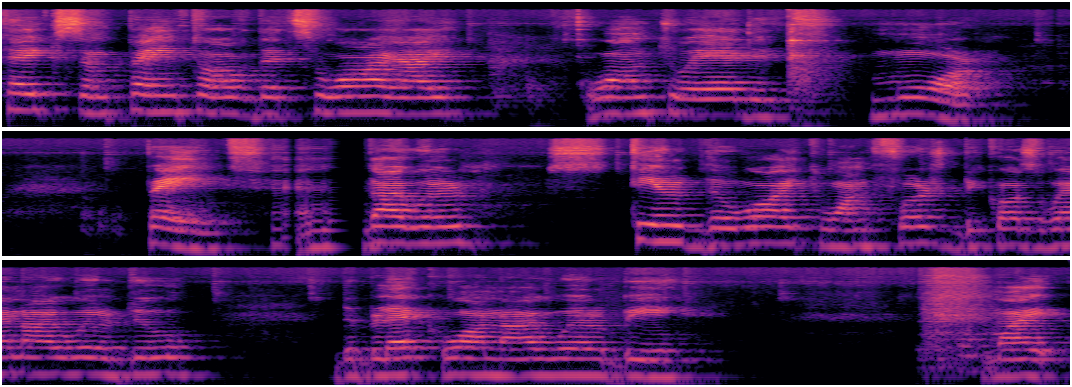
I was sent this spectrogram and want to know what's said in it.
takes some paint off. That's why I want to add it more paint. And I will still the white one first because when I will do the black one, I will be my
